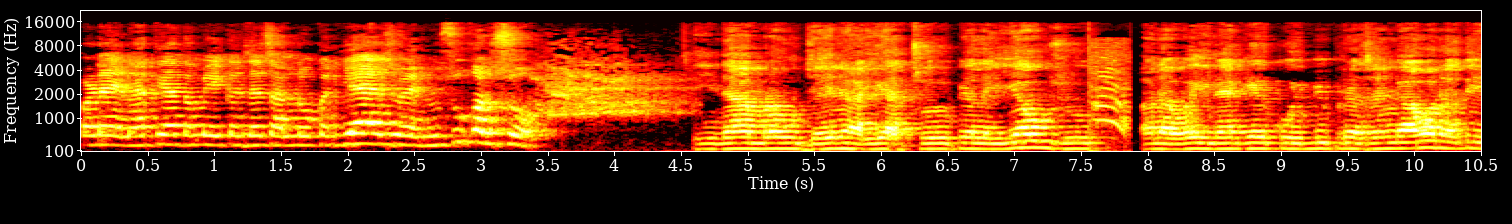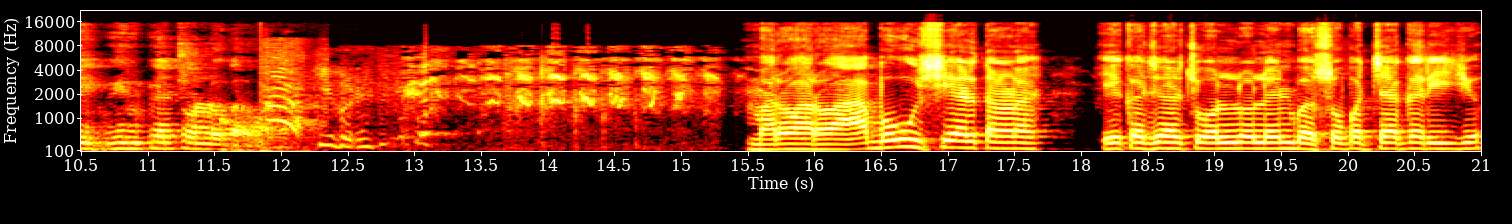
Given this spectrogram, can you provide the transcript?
પણ એના ત્યાં તમે એક હજાર ચાલનો કરી આવ્યા છો, એનું શું કરશો? એના હમણાં હું જઈને હાડી આઠસો રૂપિયા લઈ આવું છું અને હવે એના ઘેર કોઈ બી પ્રસંગ આવો ને તો એકવીસ રૂપિયા ચોલ્લો કરવાનો. મારો હારો આ બહુ હોશિયાર તાણા. એક હજાર ચોલ્લો લઈને બસો પચાસ કરી ગયો.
